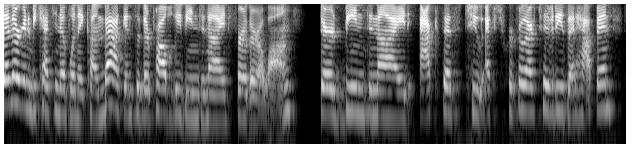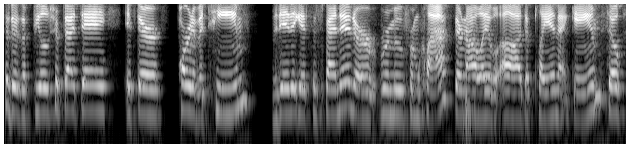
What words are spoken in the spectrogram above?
then they're going to be catching up when they come back, and so they're probably being denied further along. They're being denied access to extracurricular activities that happen. So there's a field trip that day. If they're part of a team, the day they get suspended or removed from class, they're not allowed uh, to play in that game. So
